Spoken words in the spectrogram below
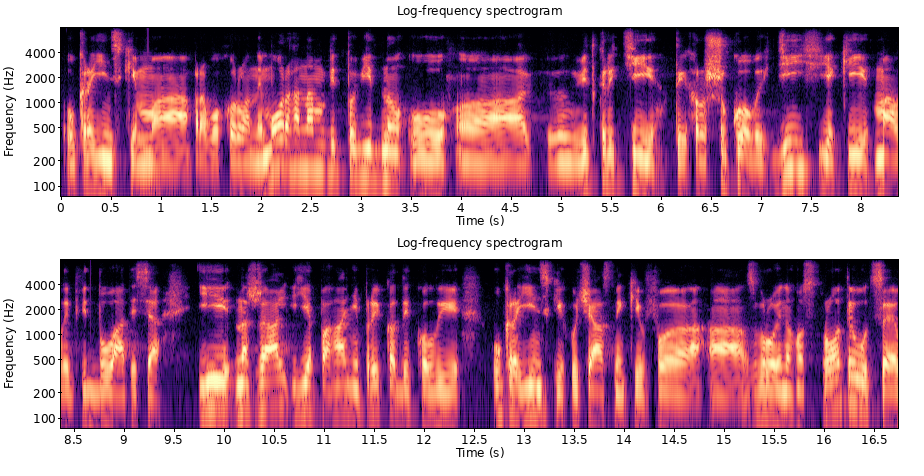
українським е, правоохоронним органам відповідно у відкритті тих розшукових дій, які мали б відбуватися. І на жаль, є погані приклади, коли українських учасників е, збройного спротиву це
